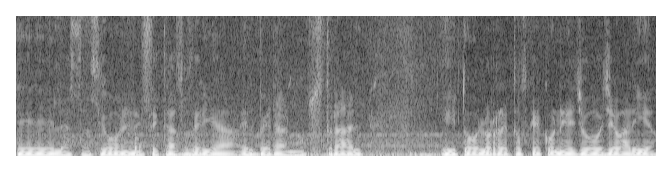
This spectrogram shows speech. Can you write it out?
eh, la estación, en este caso sería el verano austral y todos los retos que con ello llevaría.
